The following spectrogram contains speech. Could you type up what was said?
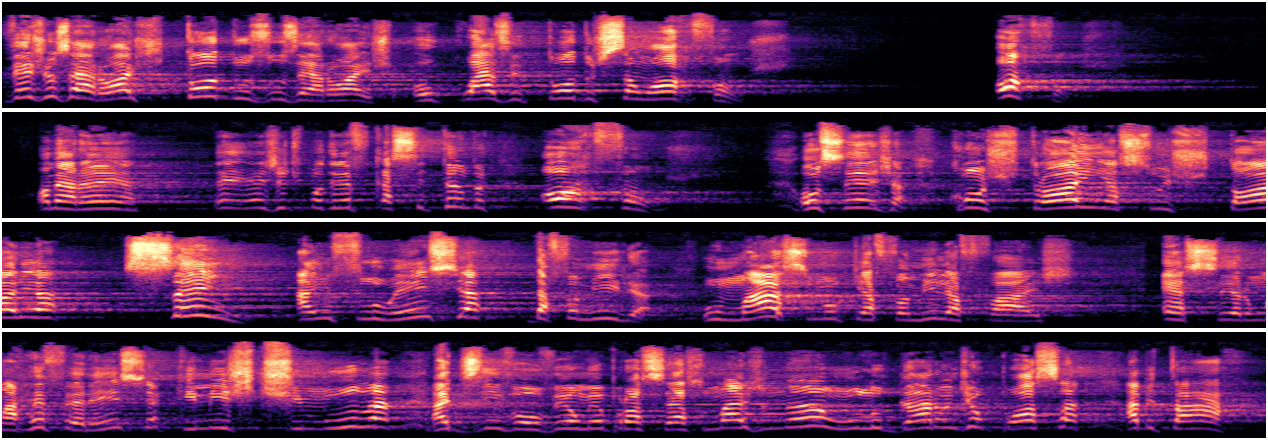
Veja os heróis, todos os heróis, ou quase todos, são órfãos. Órfãos. Homem-Aranha, a gente poderia ficar citando órfãos. Ou seja, constroem a sua história sem a influência da família. O máximo que a família faz é ser uma referência que me estimula a desenvolver o meu processo, mas não um lugar onde eu possa habitar.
